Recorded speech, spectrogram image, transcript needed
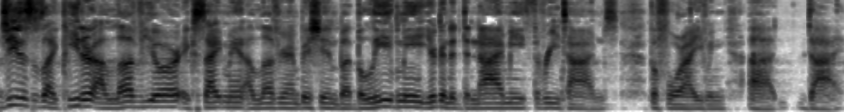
Jesus was like, Peter, I love your excitement. I love your ambition, but believe me, you're going to deny me three times before I even, uh, die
